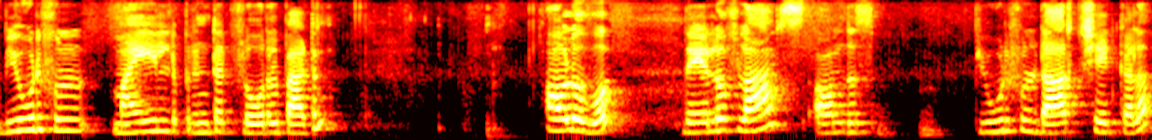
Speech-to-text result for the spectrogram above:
Beautiful mild printed floral pattern. All over the yellow flowers on this beautiful dark shade color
